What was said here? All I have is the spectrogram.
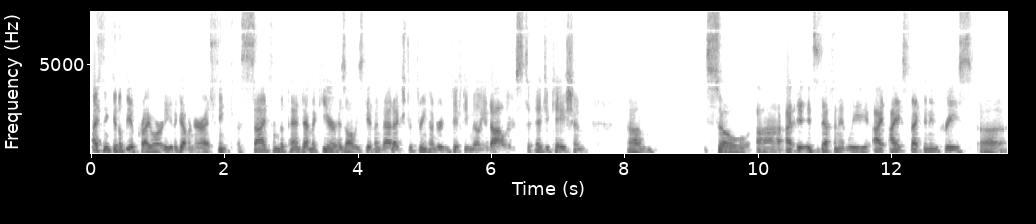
I think it'll be a priority. The governor, I think, aside from the pandemic year, has always given that extra three hundred and fifty million dollars to education. Um, so uh, it's definitely I, I, expect an increase uh,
